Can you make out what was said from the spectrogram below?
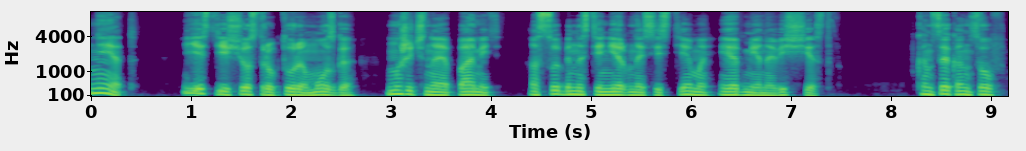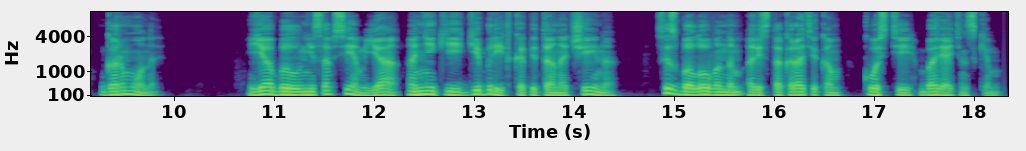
Нет, есть еще структуры мозга, мышечная память, особенности нервной системы и обмена веществ. В конце концов, гормоны. Я был не совсем я, а некий гибрид капитана Чейна с избалованным аристократиком Костей Борятинским.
